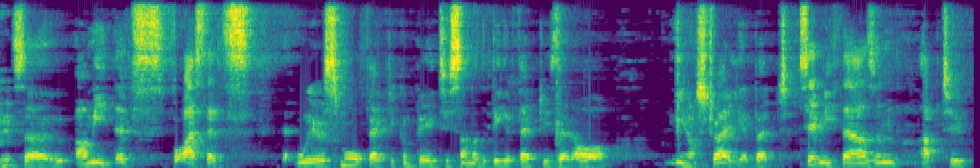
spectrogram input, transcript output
Okay. So, I mean, that's for us, that's we're a small factory compared to some of the bigger factories that are in Australia. But 70,000 up to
